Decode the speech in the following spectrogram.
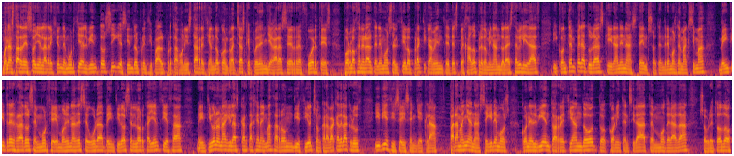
Buenas tardes. Hoy en la región de Murcia el viento sigue siendo el principal protagonista, reciando con rachas que pueden llegar a ser fuertes. Por lo general tenemos el cielo prácticamente despejado, predominando la estabilidad y con temperaturas que irán en ascenso. Tendremos de máxima 23 grados en Murcia y en Molina de Segura, 22 en Lorca y en Cieza, 21 en Águilas, Cartagena y Mazarrón, 18 en Caravaca de la Cruz y 16 en Yecla. Para mañana seguiremos con el viento arreciando con intensidad moderada, sobre todo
